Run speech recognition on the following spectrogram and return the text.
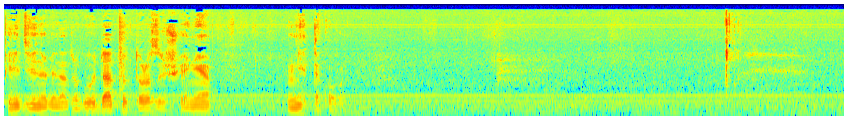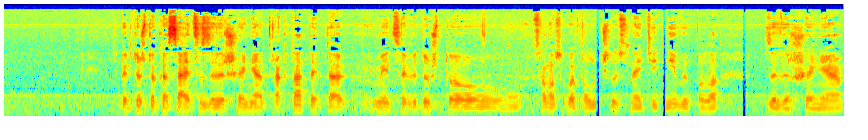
передвинули на другую дату, то разрешения нет такого. Теперь то, что касается завершения трактата, это имеется в виду, что само собой получилось, на эти дни выпало завершение,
